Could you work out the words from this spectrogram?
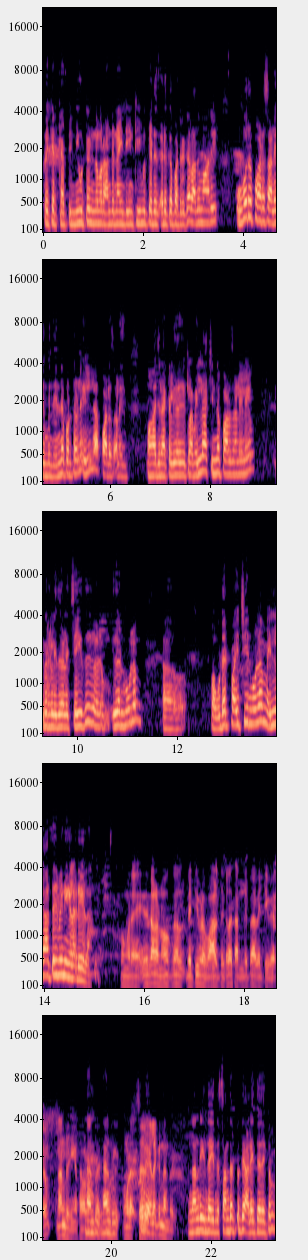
கிரிக்கெட் கேப்டன் நியூட்டன் இந்த மாதிரி அண்டர் நைன்டீன் டீமுக்கு எடு எடுக்கப்பட்டிருக்கார். அது மாதிரி ஒவ்வொரு பாடசாலையும் இந்த என்னை பொறுத்தவரை எல்லா பாடசாலையும் மகாஜன கல்வி இருக்கலாம் எல்லா சின்ன பாடசாலையிலையும் இவர்கள் இதுகளை செய்து இதன் மூலம் இப்ப உடற்பயிற்சியின் மூலம் எல்லாத்தையுமே நீங்கள் அடையலாம். உங்களுடைய எதிர்கால நோக்கங்கள் வெற்றி பெற வாழ்த்துக்களை கண்டிப்பாக வெற்றி பெறும். நன்றிங்க நன்றி, நன்றி. உங்களோட சேவைகளுக்கு நன்றி. நன்றி. இந்த இந்த சந்தர்ப்பத்தை அழைத்ததற்கும்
